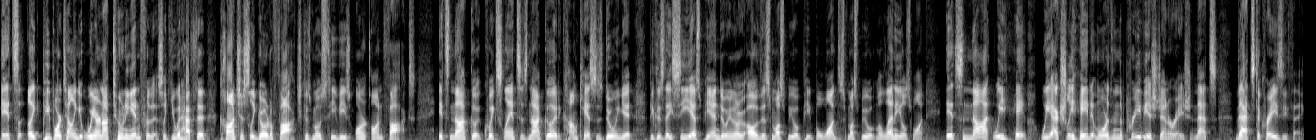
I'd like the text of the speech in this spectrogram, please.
it's like people are telling you we are not tuning in for this. Like you would have to consciously go to Fox because most TVs aren't on Fox. It's not good. Quick slants is not good. Comcast is doing it because they see ESPN doing it. They're like, oh, this must be what people want. This must be what millennials want. It's not. We hate. We actually hate it more than the previous generation. That's that's the crazy thing.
